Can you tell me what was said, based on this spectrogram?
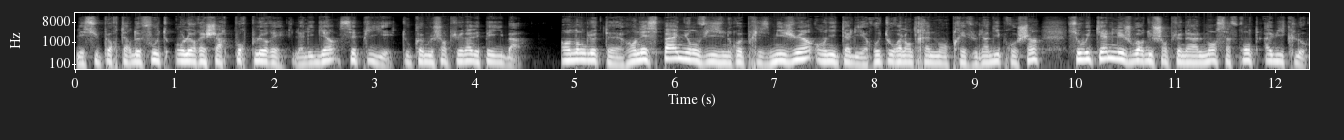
Les supporters de foot ont leur écharpe pour pleurer, la Ligue 1 s'est pliée, tout comme le championnat des Pays-Bas. En Angleterre, en Espagne, on vise une reprise mi-juin. En Italie, retour à l'entraînement prévu lundi prochain. Ce week-end, les joueurs du championnat allemand s'affrontent à huis clos.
